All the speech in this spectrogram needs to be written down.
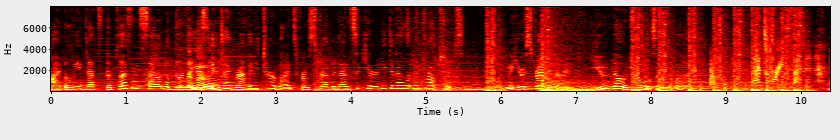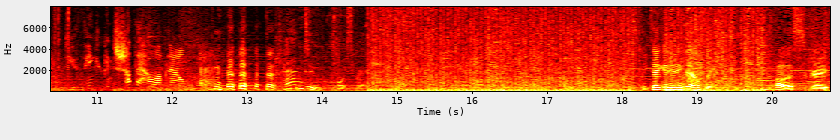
I believe that's the pleasant sound of the the latest anti-gravity turbines from Stratodyne Security Development dropships. When we hear Stratodyne, you know trouble's on the run. That's great, Simon. Do you think you can shut the hell up now? Can do, voice friend. You take anything down, please? Oh, this is great.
